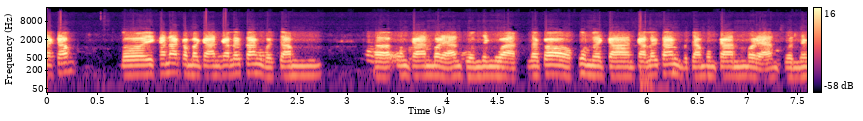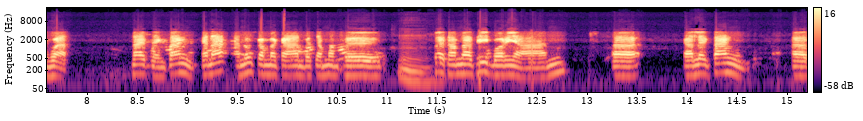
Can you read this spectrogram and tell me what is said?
นะครับ โดยคณะกรรมการการเลือกตั้งประจำเอ่อองค์การบริหารส่วนจังหวัด แล้วก็ผู้อำนวยการการเลือกตั้งประจำองค์การบริหารส่วนจังหวัดได้แต่งตั้งคณะอนุกรรมการประจำอำเภออืมเพื่อทำหน้าที่บริหารเอ่อการเลือกตั้งเอ่อ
